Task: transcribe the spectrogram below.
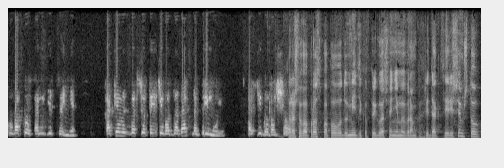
вопрос о медицине. Хотелось бы все-таки вот задать напрямую. Спасибо большое. Хорошо, вопрос по поводу медиков приглашения мы в рамках редакции решим. Что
